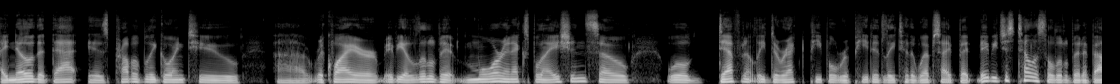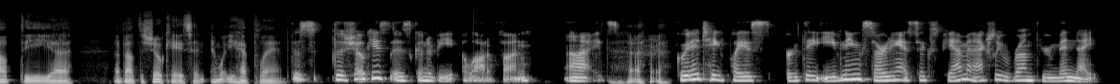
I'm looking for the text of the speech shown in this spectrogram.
i know that that is probably going to uh, require maybe a little bit more in explanation. So we'll definitely direct people repeatedly to the website. But maybe just tell us a little bit about the uh, about the showcase and, and what you have planned. This the showcase is going to be a lot of fun. Uh, it's going to take place Earth Day evening, starting at 6 p.m. and actually run through midnight.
